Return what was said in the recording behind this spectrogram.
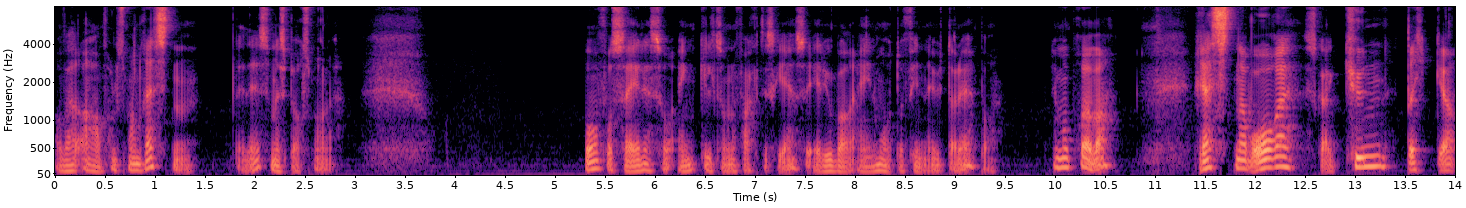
og være avholdsmann resten? Det er det som er spørsmålet. Og for å si det så enkelt som det faktisk er, så er det jo bare én måte å finne ut av det på. Jeg må prøve. Resten av året skal jeg kun drikke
